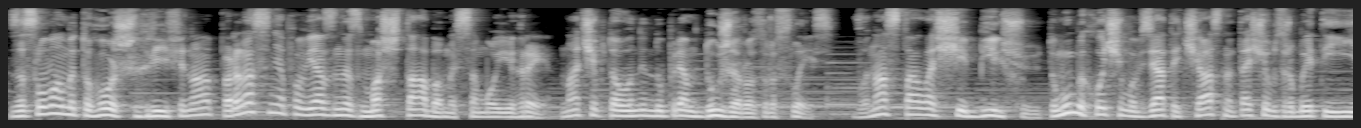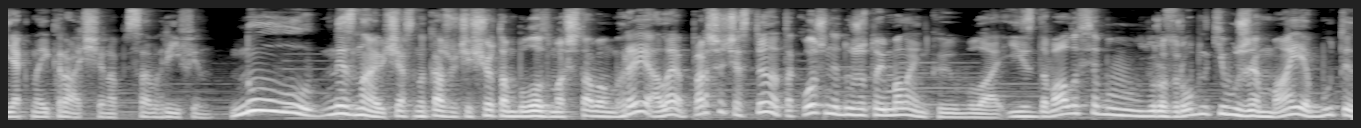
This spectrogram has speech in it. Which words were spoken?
За словами того ж Гріфіна, перенесення пов'язане з масштабами самої гри, начебто вони ну прям дуже розрослись. Вона стала ще більшою, тому ми хочемо взяти час на те, щоб зробити її якнайкраще, написав Гріфін. Ну, не знаю, чесно кажучи, що там було з масштабом гри, але перша частина також не дуже той маленькою була, і здавалося б, у розробників вже має бути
